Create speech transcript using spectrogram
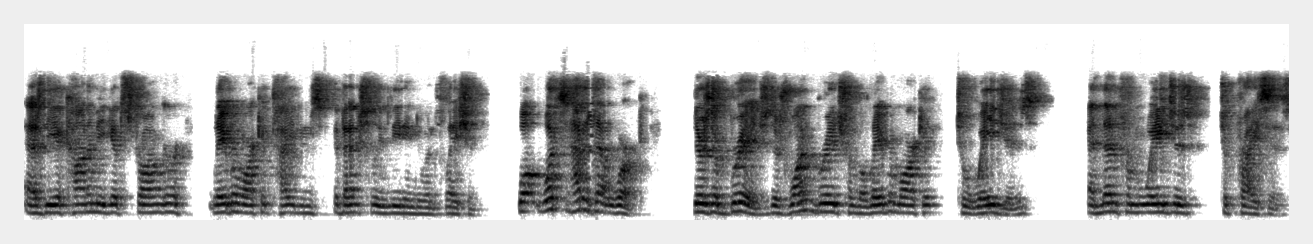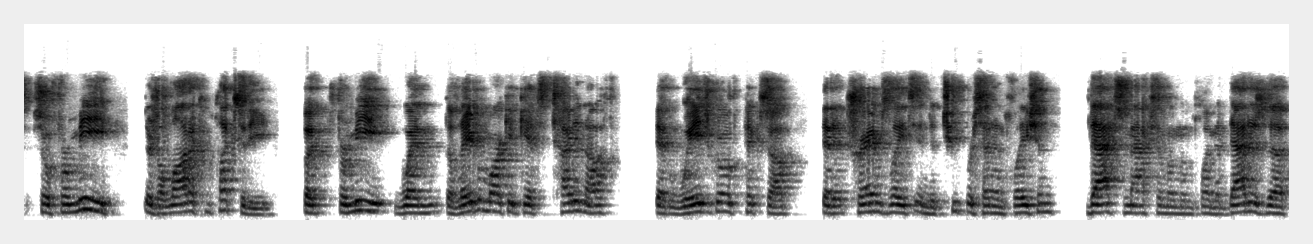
As the economy gets stronger, labor market tightens, eventually leading to inflation. Well, what's how does that work? There's a bridge. There's one bridge from the labor market to wages, and then from wages to prices. So for me, there's a lot of complexity. But for me, when the labor market gets tight enough that wage growth picks up, that it translates into 2% inflation, that's maximum employment. That is the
